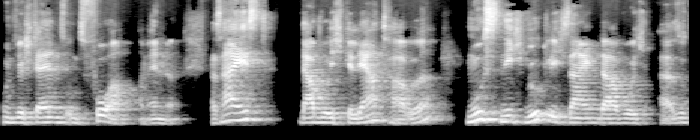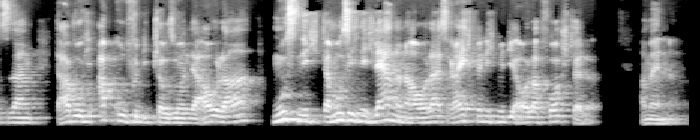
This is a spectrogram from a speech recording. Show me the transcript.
und wir stellen es uns vor am Ende. Das heißt, da wo ich gelernt habe, muss nicht wirklich sein, da wo ich äh, sozusagen, da wo ich abrufe die Klausur in der Aula, muss nicht, da muss ich nicht lernen in der Aula. Es reicht, wenn ich mir die Aula vorstelle am Ende.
